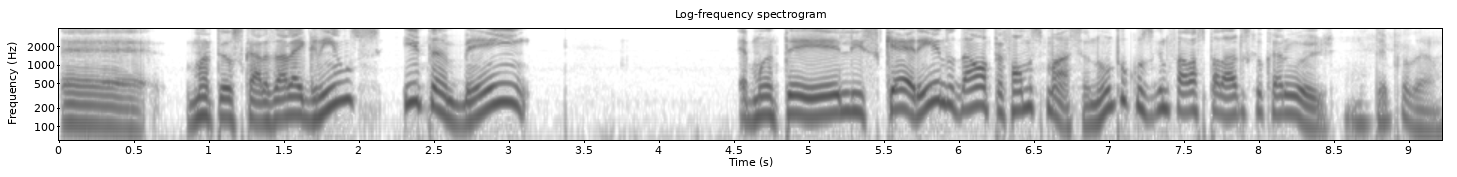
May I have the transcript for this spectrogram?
é, manter os caras alegrinhos e também é manter eles querendo dar uma performance massa. Eu não tô conseguindo falar as palavras que eu quero hoje. Não tem problema.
